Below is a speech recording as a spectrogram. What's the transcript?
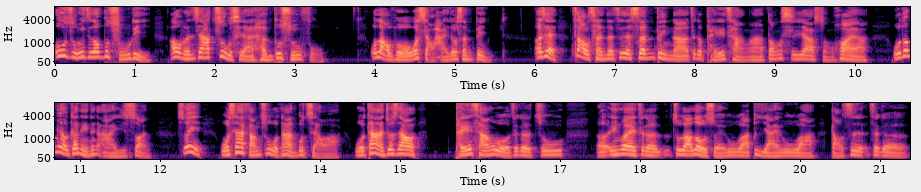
屋主一直都不处理，而我们家住起来很不舒服。我老婆、我小孩都生病，而且造成的这些生病啊，这个赔偿啊，东西啊损坏啊，我都没有跟你那个阿姨算。所以我现在房租我当然不缴啊，我当然就是要。”赔偿我这个租，呃，因为这个住到漏水屋啊、壁癌屋啊，导致这个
